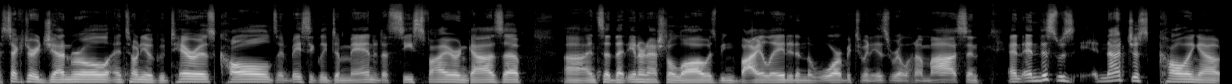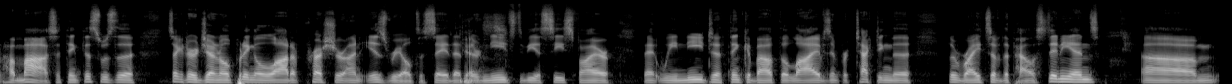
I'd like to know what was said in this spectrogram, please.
Secretary General Antonio Guterres called and basically demanded a ceasefire in Gaza. Uh, and said that international law was being violated in the war between Israel and Hamas. And and and this was not just calling out Hamas. I think this was the Secretary General putting a lot of pressure on Israel to say that there needs to be a ceasefire, that we need to think about the lives and protecting the the rights of the Palestinians. Um,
